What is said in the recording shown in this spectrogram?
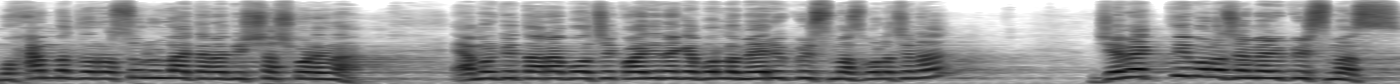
মুহাম্মদ রসুল্লাহ তারা বিশ্বাস করে না। এমনকি তারা বলছে, কয়দিন আগে বলল, মেরি ক্রিসমাস বলেছে না? যে ব্যক্তি বলেছে মেরি ক্রিসমাস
